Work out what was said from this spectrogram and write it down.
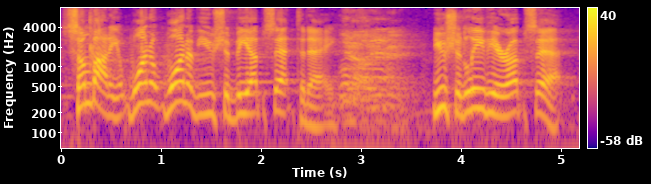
Somebody, one, one of you should be upset today. You should leave here upset.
